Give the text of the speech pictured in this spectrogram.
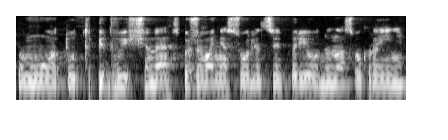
тому тут підвищене споживання солі цей період у нас в Україні.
